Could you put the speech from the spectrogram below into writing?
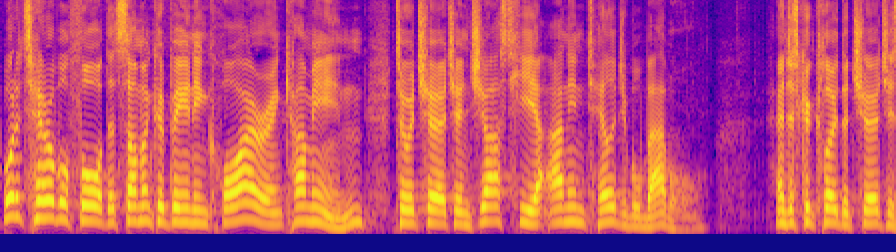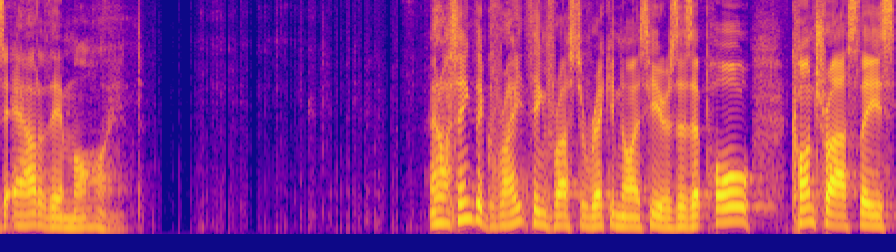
What a terrible thought that someone could be an inquirer and come in to a church and just hear unintelligible babble and just conclude the church is out of their mind. And I think the great thing for us to recognize here is, is that Paul contrasts these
